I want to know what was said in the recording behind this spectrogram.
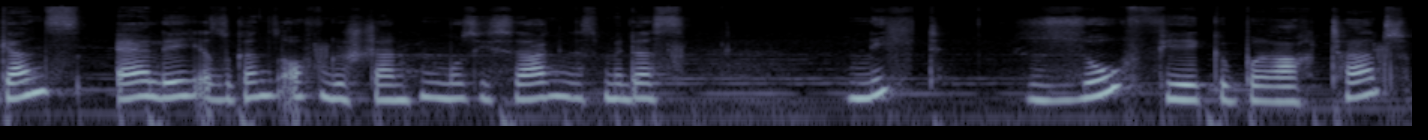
ganz ehrlich, also ganz offen gestanden, muss ich sagen, dass mir das nicht so viel gebracht hat.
